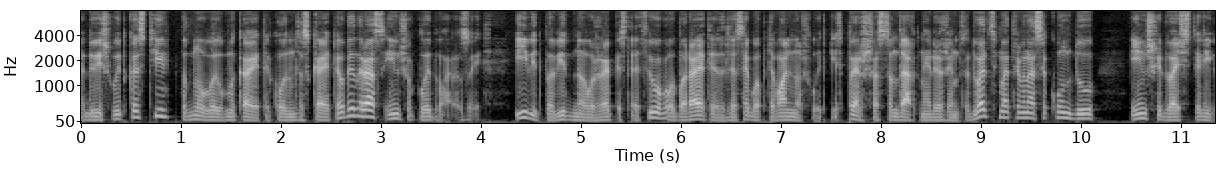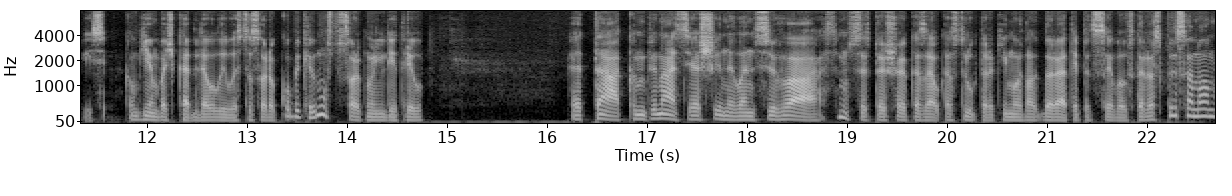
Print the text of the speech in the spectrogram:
дві швидкості. Одну ви вмикаєте, коли натискаєте один раз, іншу коли два рази. І відповідно вже після цього обираєте для себе оптимальну швидкість. Перша стандартний режим це 20 метрів на секунду, інший 24,8. Об'єм бачка для оливи 140 кубиків, ну 140 мл. Е, Так, комбінація шини ланцюга. Ну, це те, що я казав, конструктор, який можна збирати під себе, все розписано.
